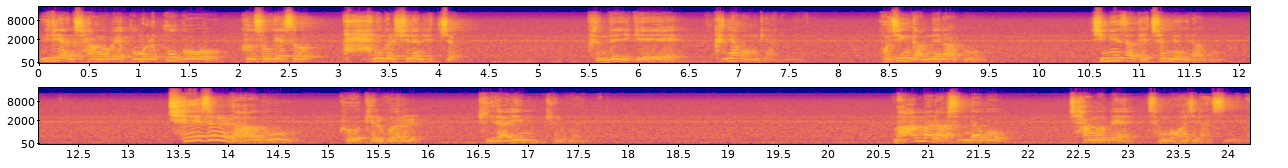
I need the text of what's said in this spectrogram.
위대한 창업의 꿈을 꾸고 그 속에서 많은 걸 실현했죠. 그런데 이게 그냥 온 게 아닙니다. 고진감래라고 진인사 대천명이라고 최선을 다하고 그 결과를 기다린 결과입니다. 마음만 앞선다고 창업에 성공하진 않습니다.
